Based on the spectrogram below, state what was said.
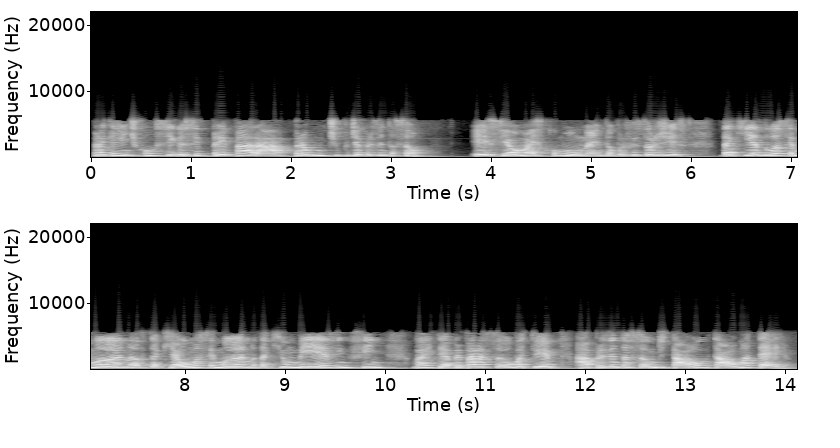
para que a gente consiga se preparar para algum tipo de apresentação. Esse é o mais comum, né? Então, o professor diz: daqui a duas semanas, daqui a uma semana, daqui a um mês, enfim, vai ter a preparação, vai ter a apresentação de tal tal matéria,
